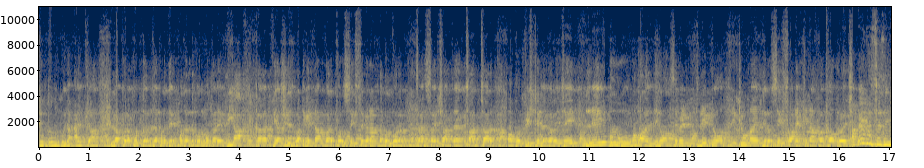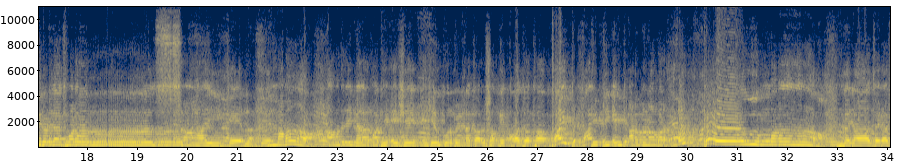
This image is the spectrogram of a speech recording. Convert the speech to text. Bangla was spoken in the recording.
সুন্দর করে আইটা লক্ষ্য রাখুন দরজা খুলে দেখব যারা করব তারে বিয়া। কালার টিয়া সিরিজ ঘটকের number four six seven one double four চার ছয় সাত এক চার চার। অপর পৃষ্ঠে লেখা রয়েছে, লেবু mobile zero one seven three two two nine zero six one একটি নাম্বার কম রয়েছে। হিরো ডিলাক্স মোটর মামা, আমাদের এই মেলার মাঠে এসে কেউ করবেন না, কারও সঙ্গে অযথা ফাইট ফিফটি এইট আটান্ন নাম্বার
